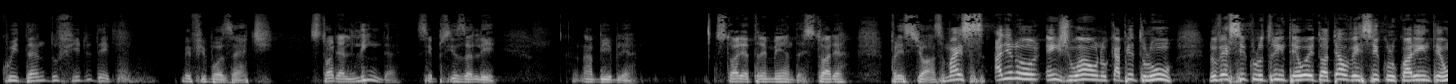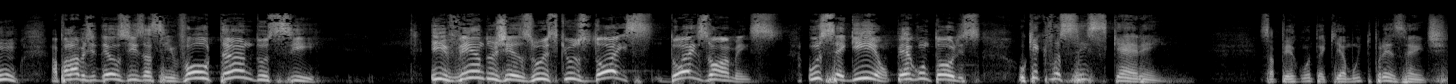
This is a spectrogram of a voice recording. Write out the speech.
cuidando do filho dele, Mefibosete. História linda que você precisa ler na Bíblia. História tremenda, história preciosa. Mas ali no, em João, no capítulo 1, no versículo 38 até o versículo 41, a palavra de Deus diz assim: Voltando-se e vendo Jesus que os dois, dois homens, o seguiam, perguntou-lhes: O que, que vocês querem? Essa pergunta aqui é muito presente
